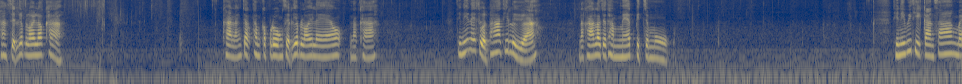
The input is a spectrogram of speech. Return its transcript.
ค่ะเสร็จเรียบร้อยแล้วค่ะ ค่ะหลังจากทำกระโปรงเสร็จเรียบร้อยแล้วนะคะ ทีนี้ในส่วนผ้าที่เหลือนะคะ เราจะทำแมสปิดจมูก ทีนี้วิธีการสร้างแบ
